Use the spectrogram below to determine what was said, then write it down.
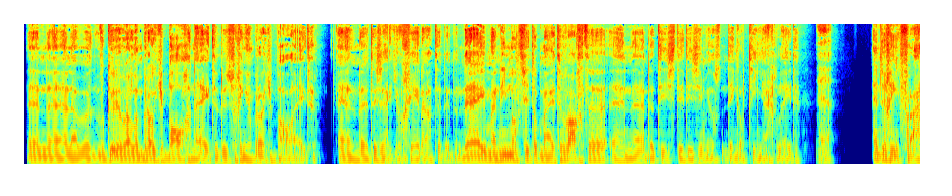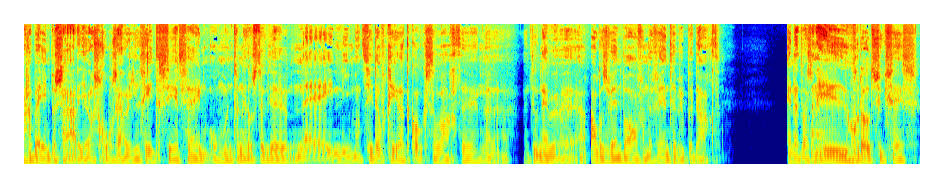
en nou, we, kunnen wel een broodje bal gaan eten. Dus we gingen een broodje bal eten. En toen zei ik, joh, Gerard, nee, maar niemand zit op mij te wachten. En dat is, dit is inmiddels, denk ik, al tien jaar geleden. Ja. En toen ging ik vragen bij impresario, school, zouden jullie geïnteresseerd zijn om een toneelstuk te... Nee, niemand zit op Gerard Cox te wachten. En, eh, en toen hebben we alles wend behalve een event, heb ik bedacht. En dat was een heel groot succes.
